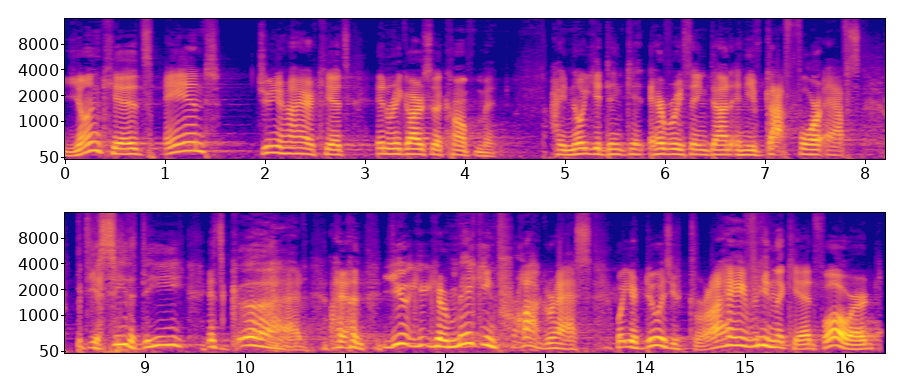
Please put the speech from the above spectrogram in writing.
young kids and junior higher kids in regards to a compliment. I know you didn't get everything done and you've got four F's, but do you see the D? It's good. I, um, you, you're making progress. What you're doing is you're driving the kid forward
